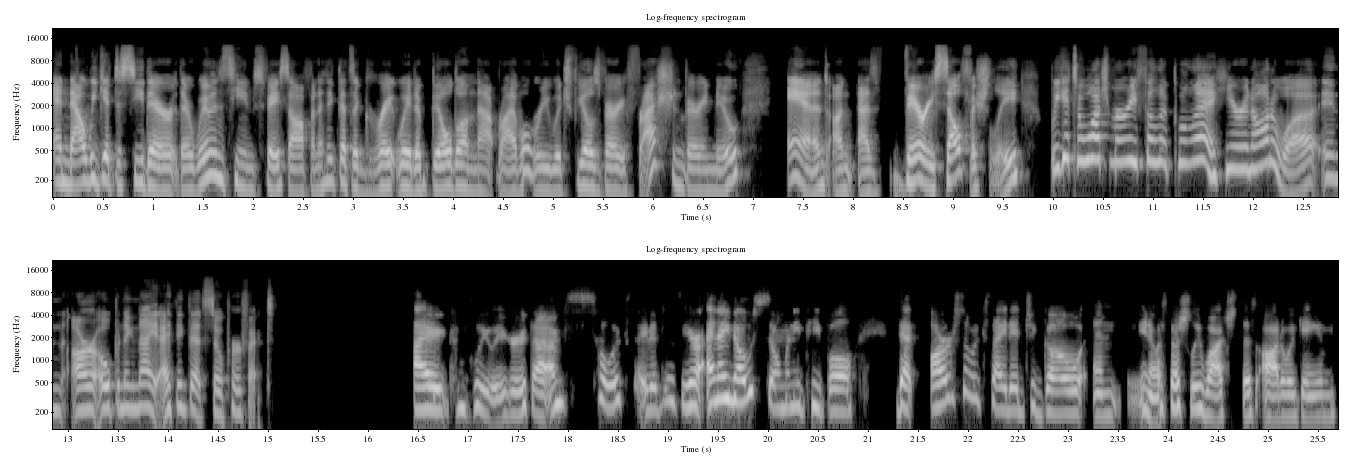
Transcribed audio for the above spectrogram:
And now we get to see their their women's teams face off and i think that's a great way to build on that rivalry which feels very fresh and very new. And on as very selfishly we get to watch marie philip poulin here in ottawa in our opening night. I think that's so perfect I completely agree with that. I'm so excited to see her. And I know so many people that are so excited to go and, you know, especially watch this Ottawa game.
